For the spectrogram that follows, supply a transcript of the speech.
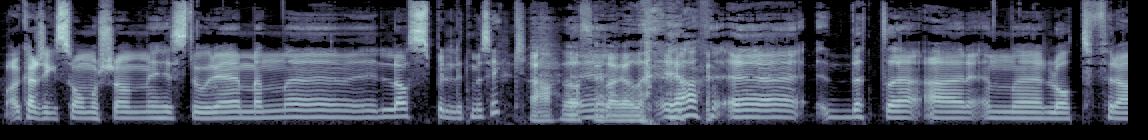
Det var kanskje ikke så morsom historie, men uh, la oss spille litt musikk. Ja, la oss gjøre det. Ja, uh, dette er en eh, låt fra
